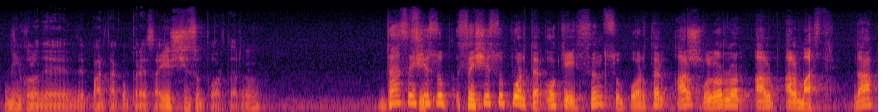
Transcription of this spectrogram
dincolo de, de partea cu presa, ești și suporter, nu? Da, sunt și, sub, sunt și suporter. Ok, sunt suporter al culorilor alb, albastre. Da?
